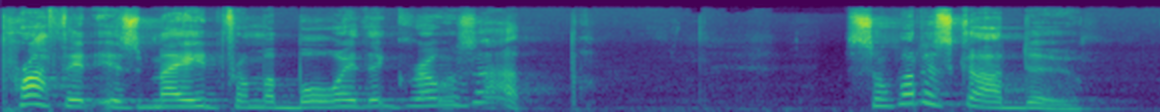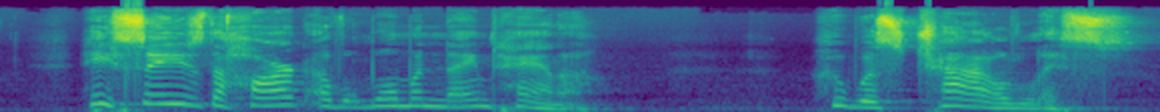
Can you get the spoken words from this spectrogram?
prophet is made from a boy that grows up. So, what does God do? He sees the heart of a woman named Hannah who was childless.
